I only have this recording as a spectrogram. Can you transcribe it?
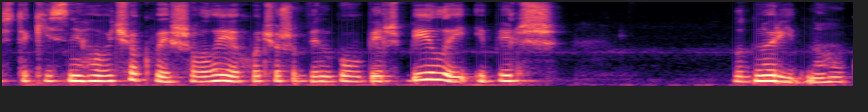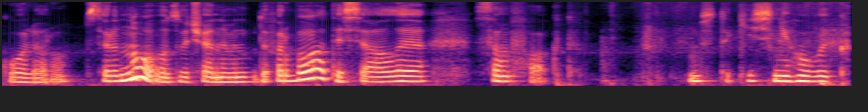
Ось такий сніговичок вийшов, але я хочу, щоб він був більш білий і більш однорідного кольору. Все одно, от, звичайно, він буде фарбуватися, але сам факт. Ось такий сніговик.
